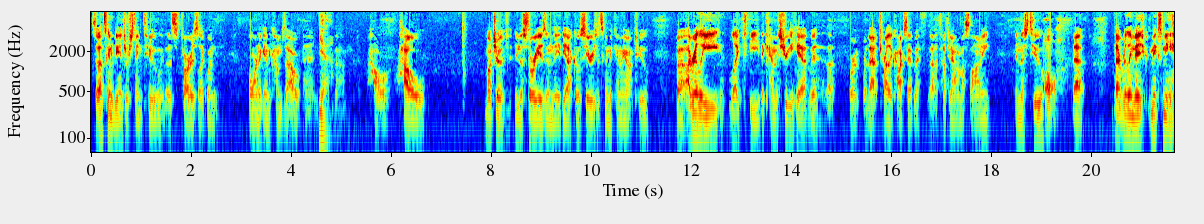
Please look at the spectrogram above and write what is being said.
So that's going to be interesting too, as far as like when Born Again comes out and Yeah. um, how how much of in the story is in the the Echo series that's going to be coming out too. But I really liked the the chemistry he had with uh, or, or that Charlie Cox had with uh, Tatiana Maslany in this too. Oh, That that really make, makes me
